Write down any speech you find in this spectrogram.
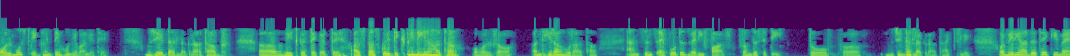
ऑलमोस्ट एक घंटे होने वाले थे। मुझे डर लग रहा था अब आ, वेट करते करते। आसपास कोई दिख भी नहीं रहा था और आ, अंधेरा हो रहा था। And since airport is very far from the city तो आ, मुझे डर लग रहा था एक्चुअली और मेरी आदत है कि मैं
